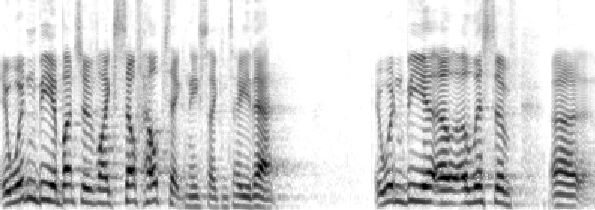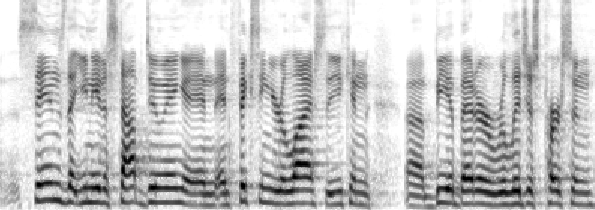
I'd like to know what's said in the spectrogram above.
It wouldn't be a bunch of like self help techniques, I can tell you that. It wouldn't be a, a list of uh, sins that you need to stop doing and, and fixing your life so you can uh, be a better religious person.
